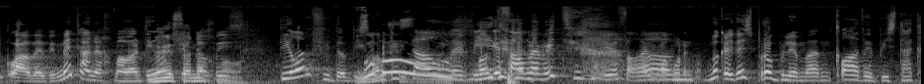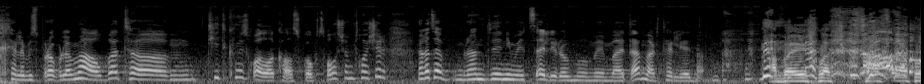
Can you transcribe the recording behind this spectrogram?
მკლავები მე თანახმავარ დილას დილან ფიდობის მოგესალმებით მოგესალმებით მოგესალმებით მოკლედ ეს პრობლემა კლავების დათხელების პრობლემა. ალბათ თითქმის ყველა ქალს გვაქვს. ყოველ შემთხვევაში რაღაცა რამდენიმე წელი რომ მომემატა მართალია. აბა ეხლა სასწრაფო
